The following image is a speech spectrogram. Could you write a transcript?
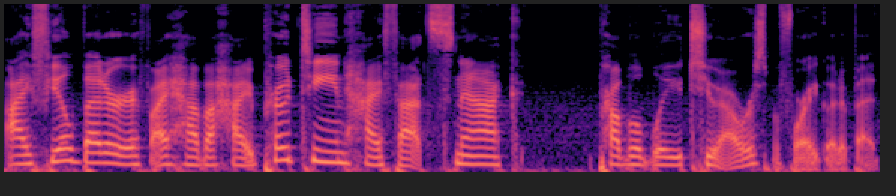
I feel better if I have a high protein, high fat snack probably two hours before I go to bed.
